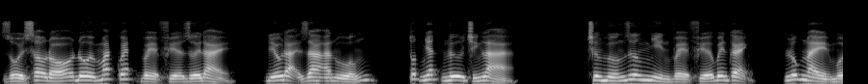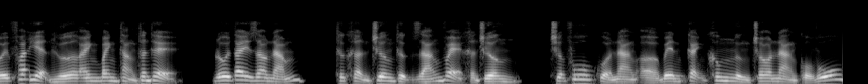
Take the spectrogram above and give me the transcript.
rồi sau đó đôi mắt quét về phía dưới đài, điếu đại gia ăn uống, tốt nhất nữ chính là. Trương hướng dương nhìn về phía bên cạnh, lúc này mới phát hiện hứa anh banh thẳng thân thể, đôi tay giao nắm, thực khẩn trương thực dáng vẻ khẩn trương, trượng phu của nàng ở bên cạnh không ngừng cho nàng cổ vũ.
